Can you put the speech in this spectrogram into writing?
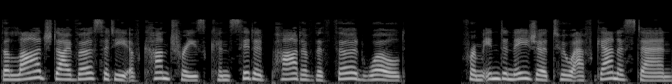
The large diversity of countries considered part of the Third World—from Indonesia to Afghanistan,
